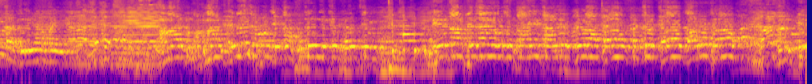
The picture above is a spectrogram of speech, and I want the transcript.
पूरा दुनिया में हमारे हमारे घर में जब नेता सुरेंद्र के घर से नेता पैदा हो तो सारी ताले खड़ाओ खड़ाओ सच्चर खड़ाओ दारू खड़ाओ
